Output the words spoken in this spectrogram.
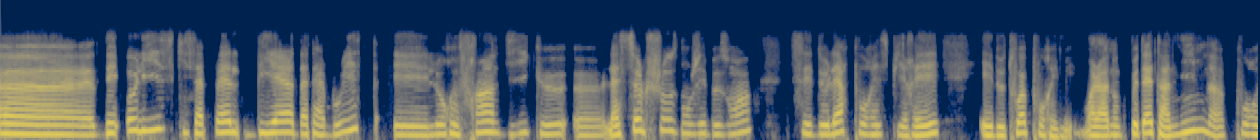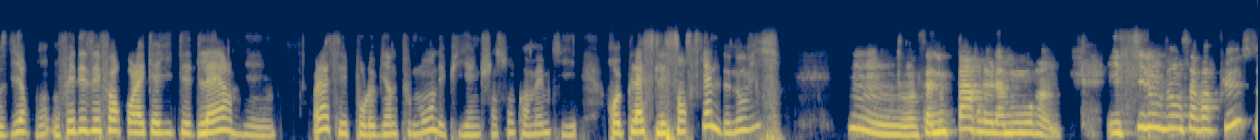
euh, des Hollies qui s'appelle The Air That I Breathe et le refrain dit que la seule chose dont j'ai besoin c'est de l'air pour respirer et de toi pour aimer. Voilà, donc peut-être un hymne pour se dire, bon, on fait des efforts pour la qualité de l'air, mais voilà, c'est pour le bien de tout le monde. Et puis il y a une chanson quand même qui replace l'essentiel de nos vies. Hmm, ça nous parle l'amour. Et si l'on veut en savoir plus,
